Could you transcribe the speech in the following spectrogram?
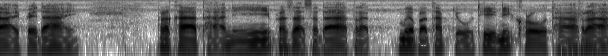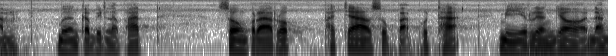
ตายไปได้ พระคาถานี้พระศาสดาตรัส เมื่อประทับอยู่ที่นิโครธาราม เมืองกบิลพัททรงปรารบพระเจ้าสุปพุทธมีเรื่องย่อดัง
